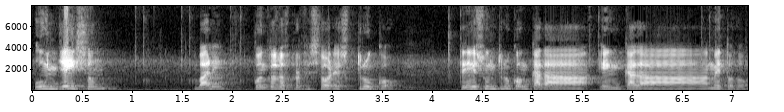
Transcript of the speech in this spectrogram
un JSON, ¿vale? Con todos los profesores. Truco. Tenéis un truco en cada, en cada método.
